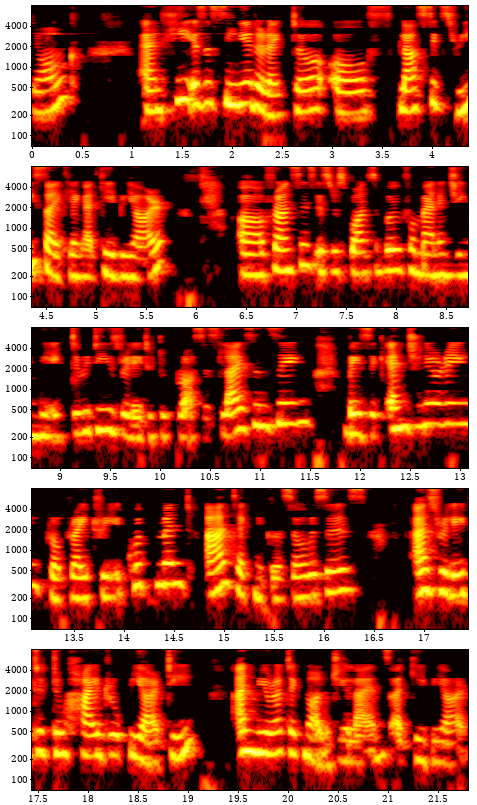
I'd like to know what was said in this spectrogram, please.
Young, and he is a senior director of plastics recycling at KBR. Uh, Francis is responsible for managing the activities related to process licensing, basic engineering, proprietary equipment, and technical services as related to Hydro PRT and Mura Technology Alliance at KBR.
